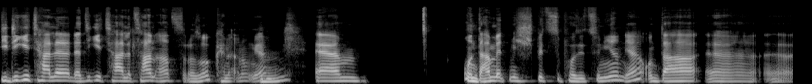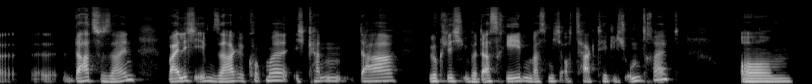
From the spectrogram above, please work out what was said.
die digitale, der digitale Zahnarzt oder so, keine Ahnung, ja. Mhm. Ähm, und damit mich spitz zu positionieren, ja, und da, äh, äh, da zu sein, weil ich eben sage, guck mal, ich kann da wirklich über das reden, was mich auch tagtäglich umtreibt. Um,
